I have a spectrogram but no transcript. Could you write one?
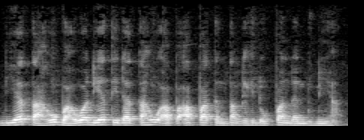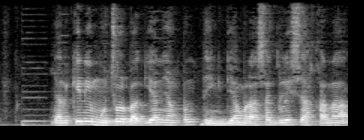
Dia tahu bahwa dia tidak tahu apa-apa tentang kehidupan dan dunia. Dan kini muncul bagian yang penting, dia merasa gelisah karena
